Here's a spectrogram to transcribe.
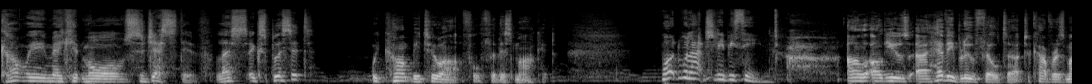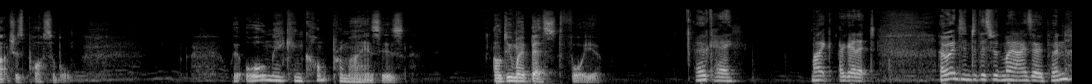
Can't we make it more suggestive, less explicit? We can't be too artful for this market. What will actually be seen? I'll, I'll use a heavy blue filter to cover as much as possible. We're all making compromises. I'll do my best for you. Okay. Mike, I get it. I went into this with my eyes open.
